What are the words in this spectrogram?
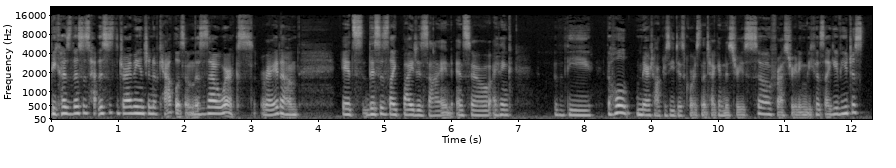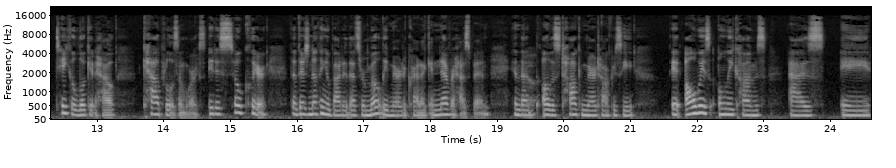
because this is this is the driving engine of capitalism this is how it works right um it's this is like by design and so i think the the whole meritocracy discourse in the tech industry is so frustrating because like if you just take a look at how capitalism works it is so clear that there's nothing about it that's remotely meritocratic and never has been. And that yeah. all this talk of meritocracy, it always only comes as a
